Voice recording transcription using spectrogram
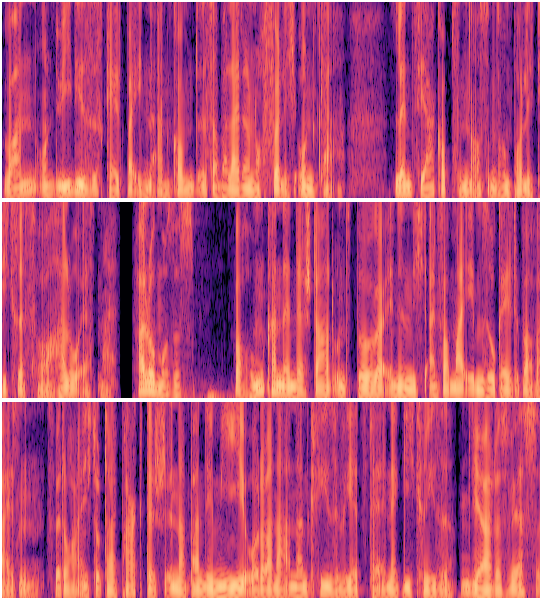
Wann und wie dieses Geld bei Ihnen ankommt, ist aber leider noch völlig unklar. Lenz Jakobsen aus unserem Politikressort. Hallo erstmal. Hallo Moses. Warum kann denn der Staat uns BürgerInnen nicht einfach mal eben so Geld überweisen? Das wäre doch eigentlich total praktisch in einer Pandemie oder einer anderen Krise wie jetzt der Energiekrise. Ja, das wäre es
